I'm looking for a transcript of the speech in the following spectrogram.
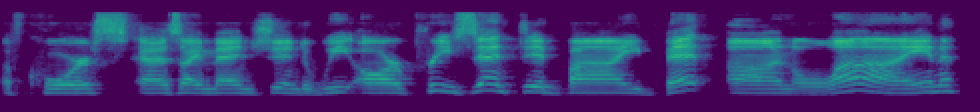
Of course, as I mentioned, we are presented by Bet Online.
